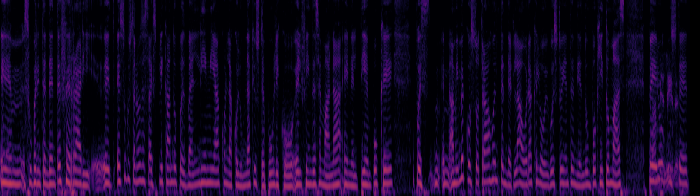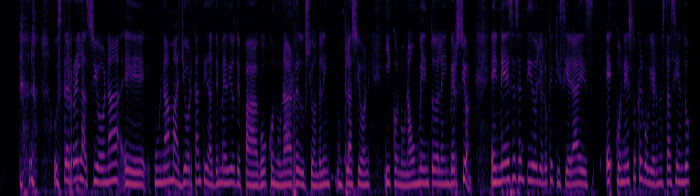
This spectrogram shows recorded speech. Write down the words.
Eh, Superintendente Ferrari, eh, esto que usted nos está explicando pues va en línea con la columna que usted publicó el fin de semana en el tiempo que pues a mí me costó trabajo entenderla, ahora que lo oigo estoy entendiendo un poquito más, pero ah, usted... usted relaciona eh, una mayor cantidad de medios de pago con una reducción de la inflación y con un aumento de la inversión. En ese sentido, yo lo que quisiera es, eh, con esto que el gobierno está haciendo,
